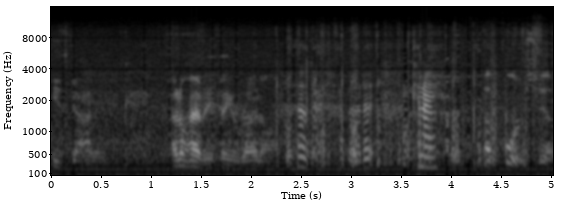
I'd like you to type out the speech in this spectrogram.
he's got it. I don't have anything to write on. Okay, I got it. Can I? Of course, yeah.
